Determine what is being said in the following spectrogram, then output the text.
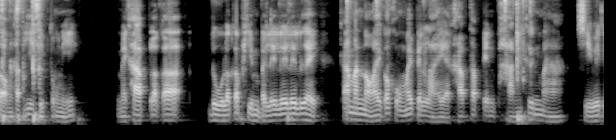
12ทับ20 ตรงนี้ ไหมครับ แล้วก็ดูแล้วก็พิมพ์ไปเรื่อยๆถ้ามันน้อยก็คงไม่เป็นไรอะครับ ถ้าเป็นพันขึ้นมา ชีวิต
